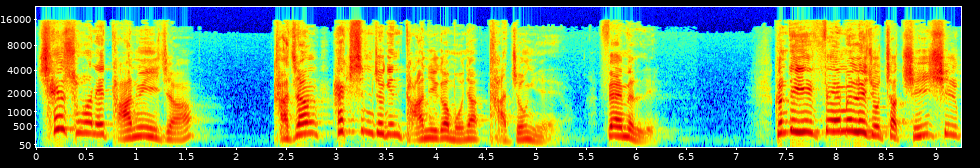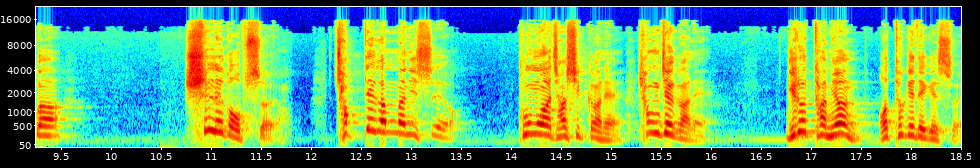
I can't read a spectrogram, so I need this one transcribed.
최소한의 단위이자 가장 핵심적인 단위가 뭐냐? 가정이에요. 패밀리. 그런데 이 패밀리조차 진실과 신뢰가 없어요. 적대감만 있어요. 부모와 자식 간에, 형제 간에. 이렇다면 어떻게 되겠어요?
